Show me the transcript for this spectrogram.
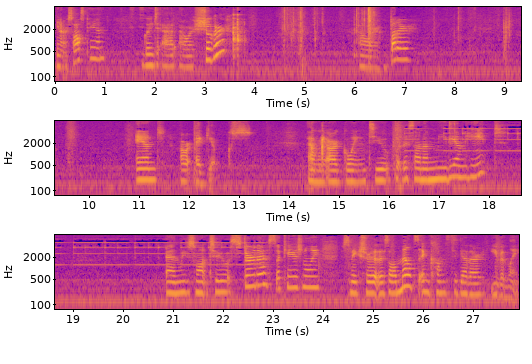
in our saucepan. I'm going to add our sugar, our butter, and our egg yolks. And we are going to put this on a medium heat. And we just want to stir this occasionally. Just make sure that this all melts and comes together evenly.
